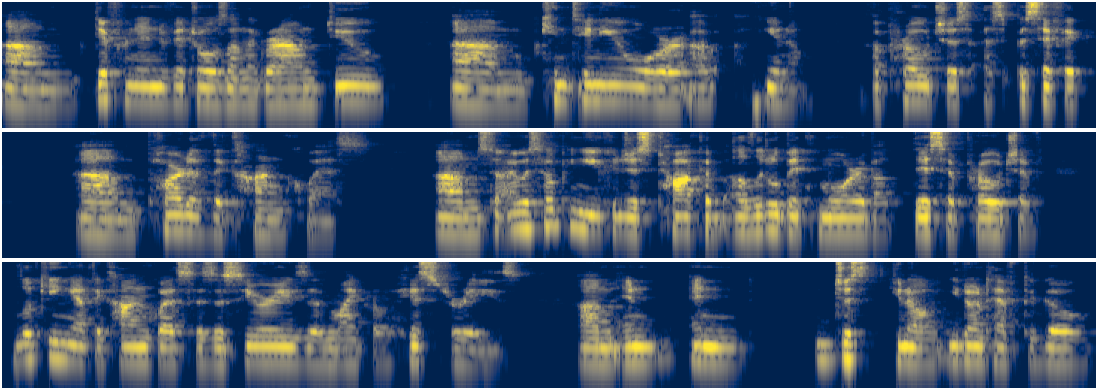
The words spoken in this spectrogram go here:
um, different individuals on the ground do um, continue or, uh, you know, approach a, a specific um, part of the conquest. Um, so I was hoping you could just talk a, a, little bit more about this approach of looking at the conquest as a series of micro histories, um, and and just you know you don't have to go,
